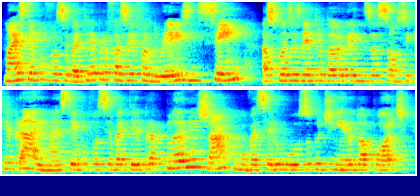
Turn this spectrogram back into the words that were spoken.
Mais tempo você vai ter para fazer fundraising sem as coisas dentro da organização se quebrarem. Mais tempo você vai ter para planejar como vai ser o uso do dinheiro do aporte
